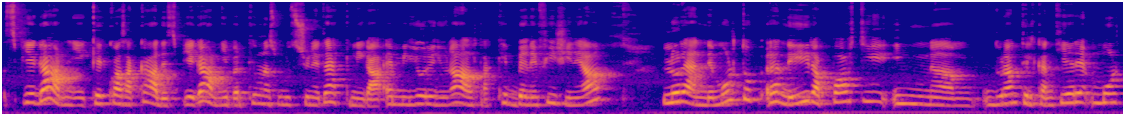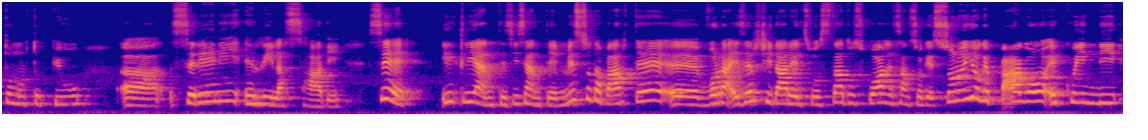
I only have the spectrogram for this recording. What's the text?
spiegargli che cosa accade, spiegargli perché una soluzione tecnica è migliore di un'altra, che benefici ne ha, lo rende, molto, rende i rapporti in, uh, durante il cantiere molto molto più uh, sereni e rilassati. Se il cliente si sente messo da parte, eh, vorrà esercitare il suo status quo, nel senso che sono io che pago e quindi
